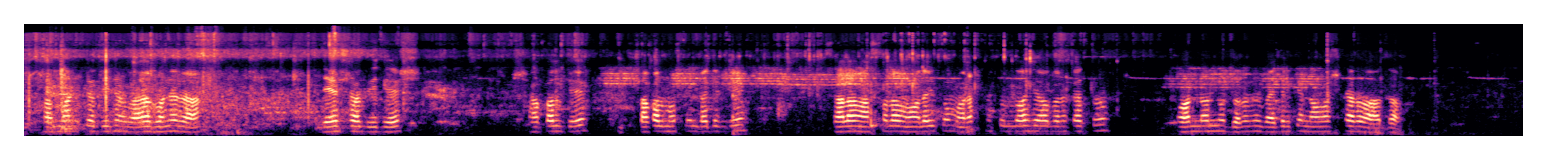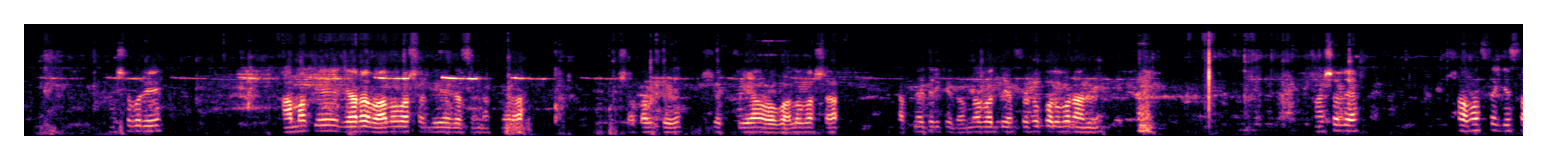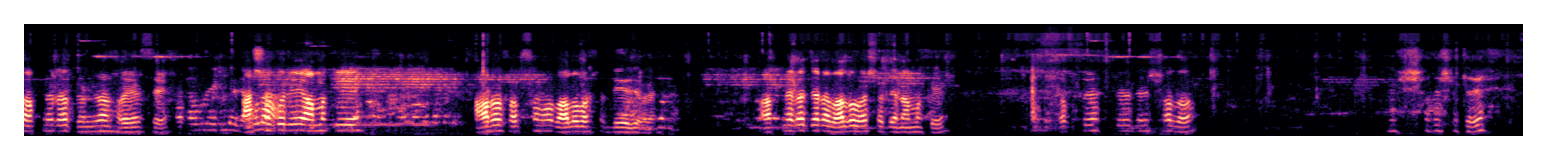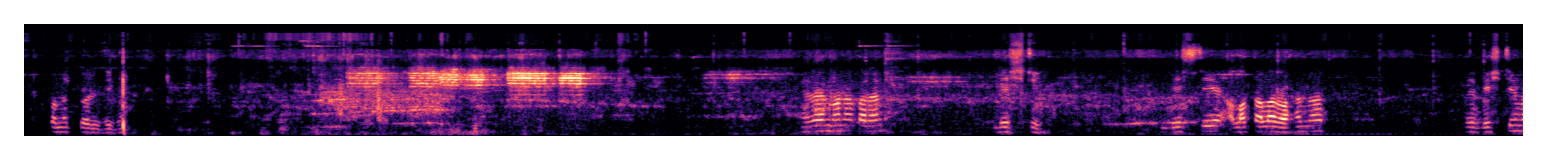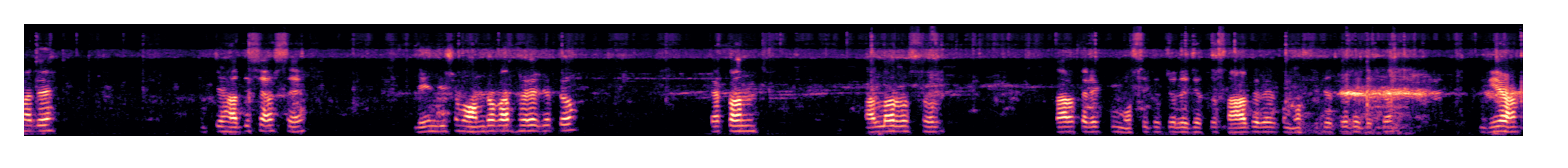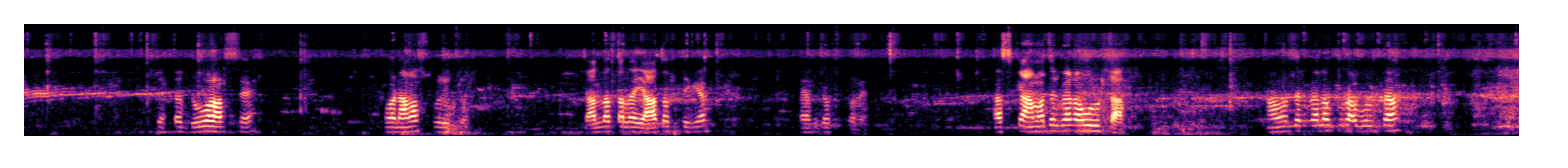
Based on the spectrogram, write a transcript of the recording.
সম্মানিত দিনের ভাই বোনেরা, দেশ ও বিদেশ, সকলকে, সকল মুসলিম ভাইদেরকে সালাম, আসসালামু আলাইকুম রহমতুল্লাহ আবরকাত অন্যান্য ধর্মের ভাইদেরকে নমস্কার ও আদাব। আশা করি আমাকে যারা ভালোবাসা দিয়ে গেছেন আপনারা, সকলকে সুক্রিয়া ও ভালোবাসা। আপনাদেরকে ধন্যবাদ দিয়ে শুরু করব আমি। আসলে সমস্ত কিছু আপনারা জন্য হয়েছে। আশা করি আমাকে আরও সবসময় ভালোবাসা দিয়ে যাবেন। আপনারা যারা ভালোবাসা দেন আমাকে, সবচেয়ে একটা জিনিস হলো, সাথে সাথে কমেন্ট করে দিবেন। এবার মনে করেন, বৃষ্টি। বৃষ্টি আল্লাহ তালা রহমত বৃষ্টির মাঝে একটি হাদিসে আছে, দিন যে সময় অন্ধকার হয়ে যেত, এখন আল্লাহ রসুল তাড়াতাড়ি একটু মসজিদে চলে যেত, সাহাবের একটু মসজিদে চলে যেত। গিয়া একটা দোয়া আছে, ও নামাজ পড়িত। আল্লাহ তালা এই থেকে হেফাজত করে। আজকে আমাদের বেলা উল্টা। আমাদের বেলা পুরা উল্টা।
